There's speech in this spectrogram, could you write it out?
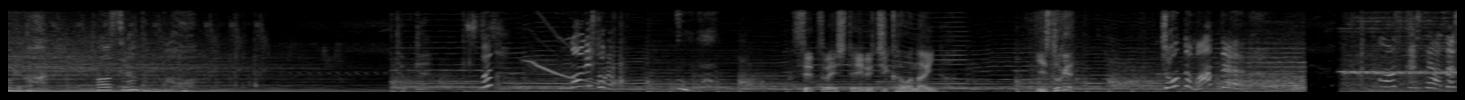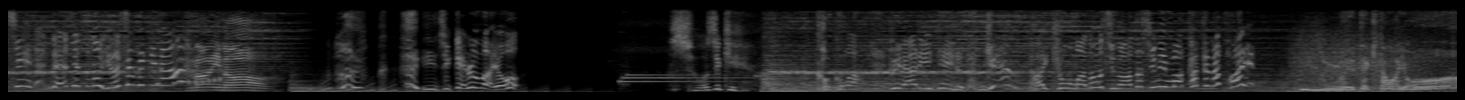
これがアースランドの説明している時間はないんだ。急げ！ちょっと待って！もしかして私伝説の勇者的な？ないな。いじけるわよ。正直ここはフェアリーテイル現最強魔導士の私に任せなさい！燃えてきたわよ。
